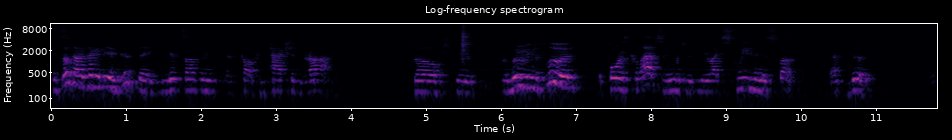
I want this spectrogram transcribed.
And sometimes that can be a good thing. You can get something that's called compaction drive. So you're removing the fluid, the pore is collapsing, which is you're like squeezing a sponge. That's good. Right?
